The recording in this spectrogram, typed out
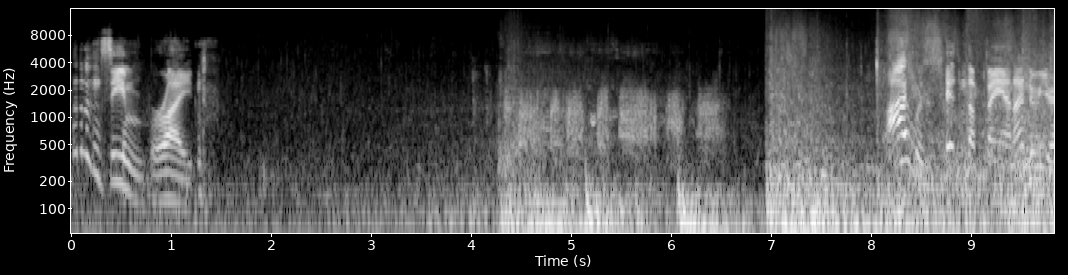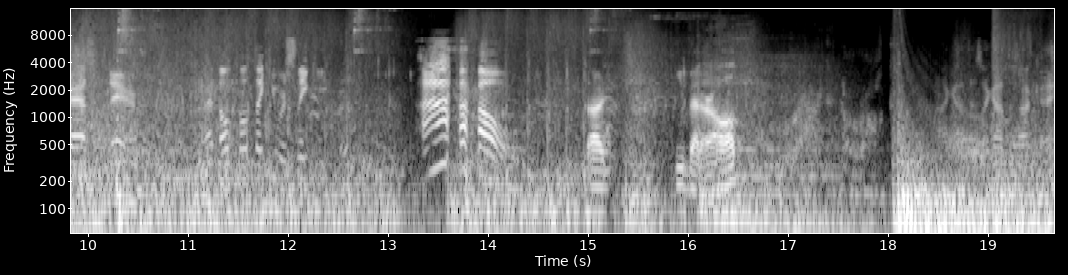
That doesn't seem right. think you were sneaky. Ow! so, you better hold. I got this. I got this. Okay.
